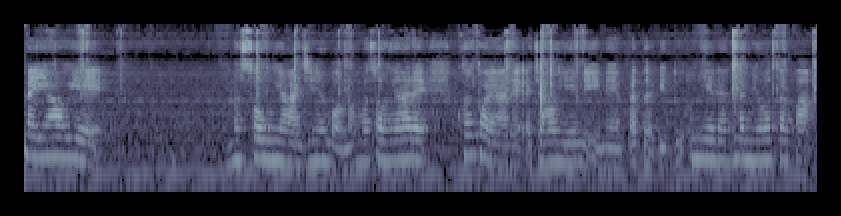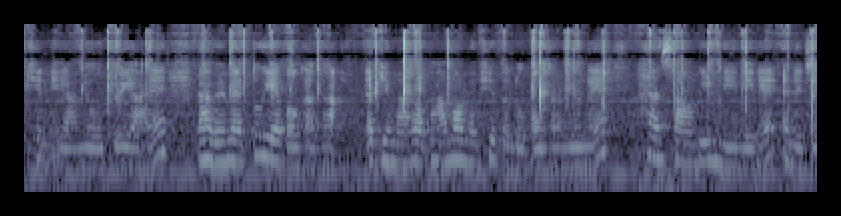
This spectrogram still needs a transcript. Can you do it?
နှစ်ယောက်ရဲ့ မဆုံရခြင်းပေါ့နော်မဆုံရတဲ့ခွဲခွာရတဲ့အကြောင်းရင်းတွေနဲ့ပတ်သက်ပြီးသူအမြဲတမ်းနှမျောသက်သက်ဖြစ်နေတာမျိုးတွေ့ရတယ်။ဒါပေမဲ့သူ့ရဲ့ပုံစံကအပြင်မှာတော့ဘာမှမဖြစ်သလိုပုံစံမျိုးနဲ့ဟန်ဆောင်ပြီးနေနေတဲ့ energy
